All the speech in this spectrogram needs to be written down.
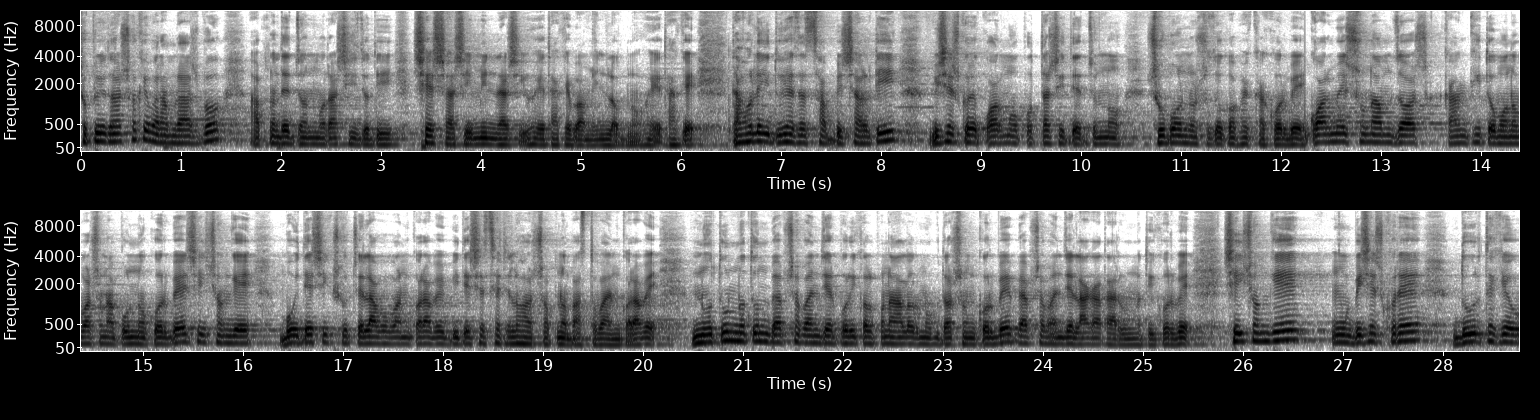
সুপ্রিয় দর্শক, এবার আমরা আসব আপনাদের জন্মরাশি যদি শেষ রাশি, মীন রাশি হয়ে থাকে বা মীন লগ্ন হয়ে থাকে, তাহলে এই দুই হাজার ছাব্বিশ সালটি বিশেষ করে কর্ম প্রত্যাশীদের জন্য সুবর্ণ সুযোগ অপেক্ষা করবে। কর্মের সুনাম, যশ, কাঙ্ক্ষিত মনোবাসনা পূর্ণ করবে। সেই সঙ্গে বৈদেশিক সূত্রে লাভবান করাবে, বিদেশে সেটেল হওয়ার স্বপ্ন বাস্তবায়ন করাবে। নতুন নতুন ব্যবসা বাণিজ্যের পরিকল্পনা আলোর মুখ দর্শন করবে ব্যবসা বাণিজ্যে লাগাতার উন্নতি করবে। সেই সঙ্গে বিশেষ করে দূর থেকেও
